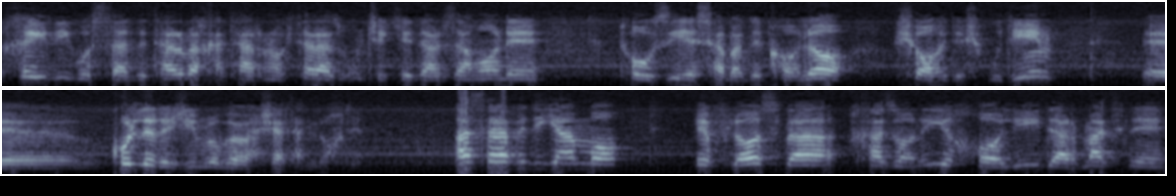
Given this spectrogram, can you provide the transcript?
خیلی گسترده تر و خطرناکتر از اونچه که در زمان توزیع سبد کالا شاهدش بودیم کل رژیم رو به وحشت انداخته. از طرف دیگه اما افلاس و خزانه خالی در متن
